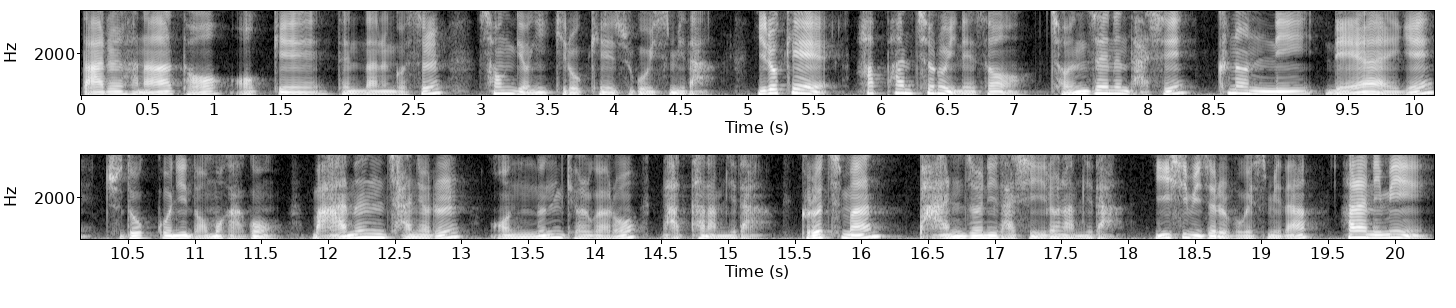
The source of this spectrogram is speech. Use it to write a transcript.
딸을 하나 더 얻게 된다는 것을 성경이 기록해 주고 있습니다. 이렇게 합한 채로 인해서 전세는 다시 큰언니 레아에게 주도권이 넘어가고 많은 자녀를 얻는 결과로 나타납니다. 그렇지만 반전이 다시 일어납니다. 22절을 보겠습니다. 하나님이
